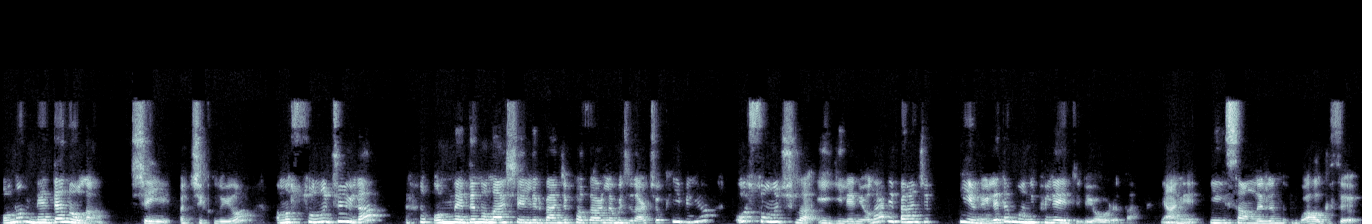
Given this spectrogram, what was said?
ona neden olan şeyi açıklıyor. Ama sonucuyla onun neden olan şeyleri bence pazarlamacılar çok iyi biliyor. O sonuçla ilgileniyorlar ve bence bir yönüyle de manipüle ediliyor orada. Yani insanların bu algısı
